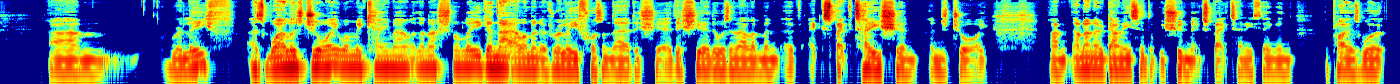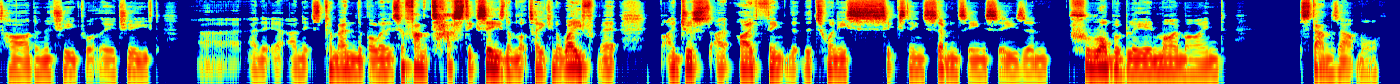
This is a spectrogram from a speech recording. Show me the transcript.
um, relief as well as joy when we came out of the National League, and that element of relief wasn't there this year. This year there was an element of expectation and joy. Um, and I know Danny said that we shouldn't expect anything, and the players worked hard and achieved what they achieved. Uh, and it, and it's commendable and it's a fantastic season. I'm not taking away from it, but I just I, I think that the 2016-17 season probably in my mind stands out more.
